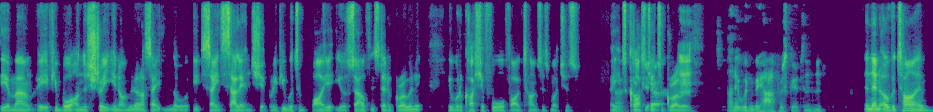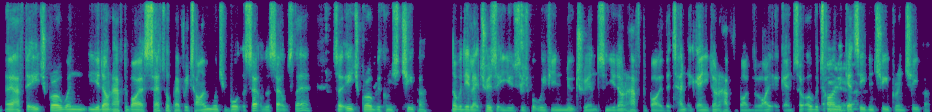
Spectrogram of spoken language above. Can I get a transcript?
the amount. If you bought on the street, you know, I'm not saying no, it's saying sell it and shit, but if you were to buy it yourself instead of growing it, it would have cost you four or five times as much as it's cost you to grow it. and it wouldn't be half as good. Mhm. And then over time, uh, after each grow, when you don't have to buy a setup every time, once you bought the setup, the setup's there. So each grow becomes cheaper, not with the electricity usage, but with your nutrients, and you don't have to buy the tent again. You don't have to buy the light again. So over time, yeah. it gets even cheaper and cheaper.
